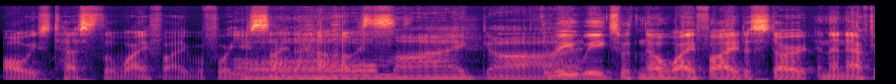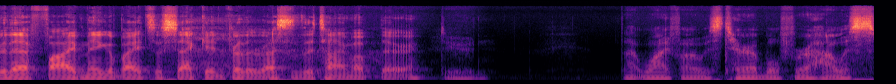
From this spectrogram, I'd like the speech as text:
always test the Wi-Fi before you sign a house. Oh my god! Three weeks with no Wi-Fi to start, and then after that, five megabytes a second for the rest of the time up there. dude. That Wi-Fi was terrible for a house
